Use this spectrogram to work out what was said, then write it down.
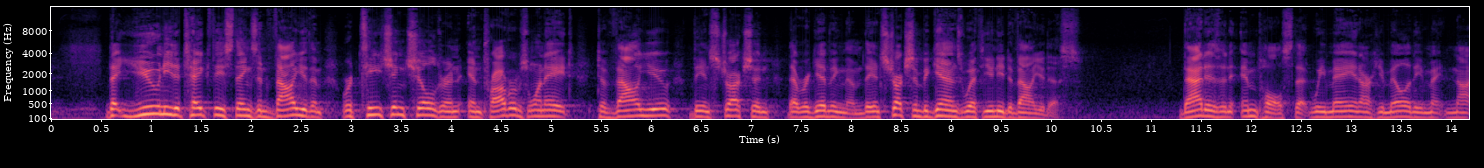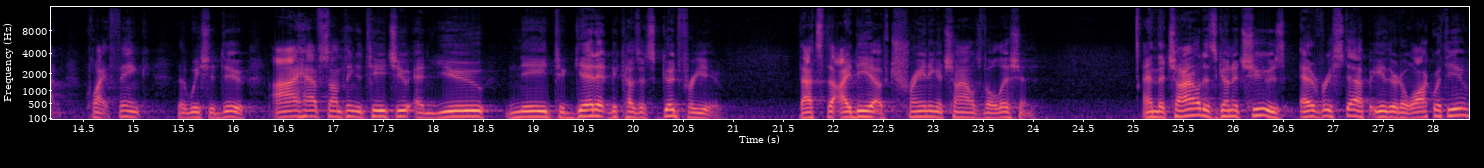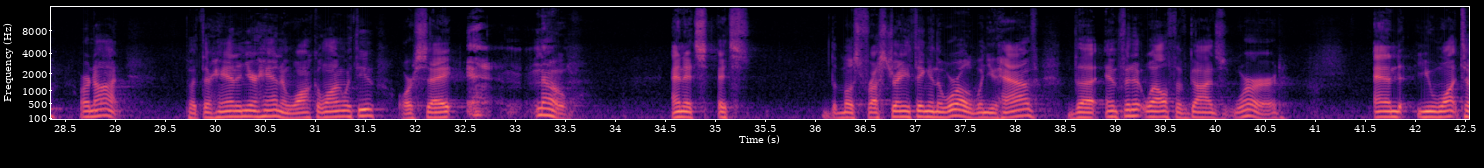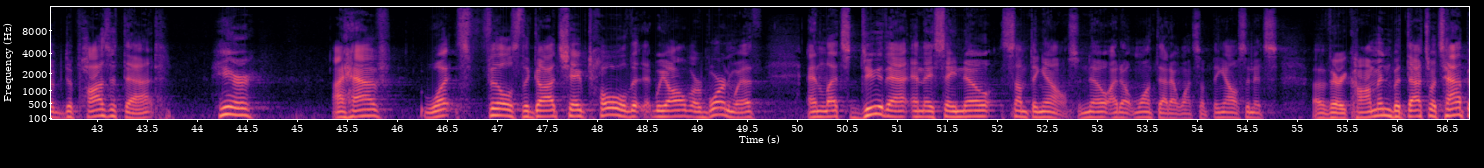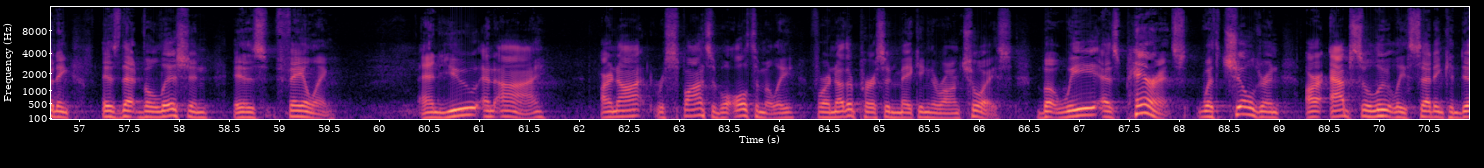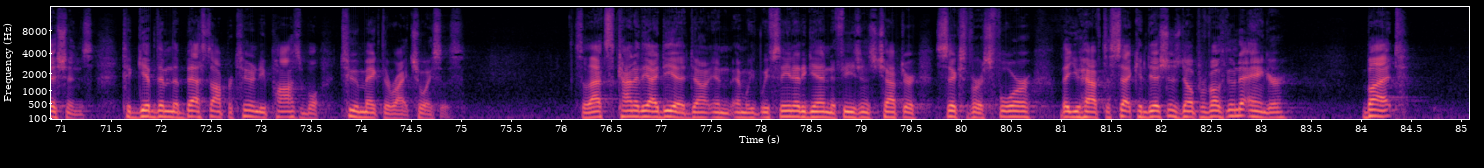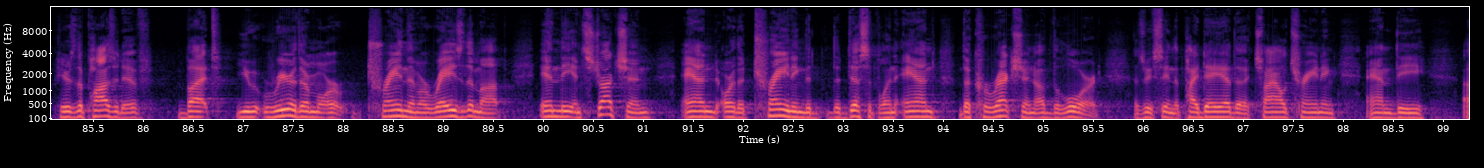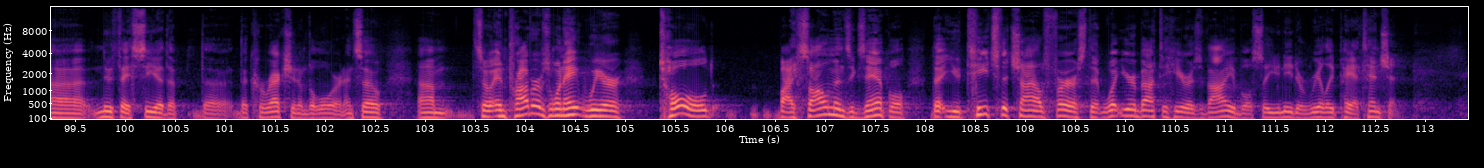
that you need to take these things and value them. We're teaching children in Proverbs 1 8 to value the instruction that we're giving them. The instruction begins with, You need to value this. That is an impulse that we may, in our humility, may not quite think that we should do. I have something to teach you, and you need to get it because it's good for you. That's the idea of training a child's volition. And the child is going to choose every step either to walk with you or not. Put their hand in your hand and walk along with you, or say, eh, no. And it's, it's the most frustrating thing in the world when you have the infinite wealth of God's Word and you want to deposit that here. I have what fills the God shaped hole that we all are born with, and let's do that. And they say, no, something else. No, I don't want that. I want something else. And it's uh, very common, but that's what's happening is that volition is failing. And you and I are not responsible ultimately for another person making the wrong choice. But we, as parents with children, are absolutely setting conditions to give them the best opportunity possible to make the right choices. So that's kind of the idea. And, and we've, we've seen it again in Ephesians chapter 6, verse 4, that you have to set conditions. Don't provoke them to anger. But, here's the positive, but you rear them or train them or raise them up in the instruction and or the training, the, the discipline, and the correction of the Lord. As we've seen, the paideia, the child training, and the uh, nouthesia, the, the, the correction of the Lord. And so, um, so in Proverbs 1 8, we are told by Solomon's example that you teach the child first that what you're about to hear is valuable, so you need to really pay attention.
